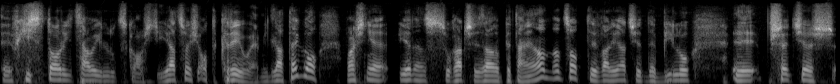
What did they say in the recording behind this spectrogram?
e, w historii całej ludzkości. Ja coś odkryłem i dlatego właśnie jeden z słuchaczy zadał pytanie, no, no co ty wariacie debilu, przecież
